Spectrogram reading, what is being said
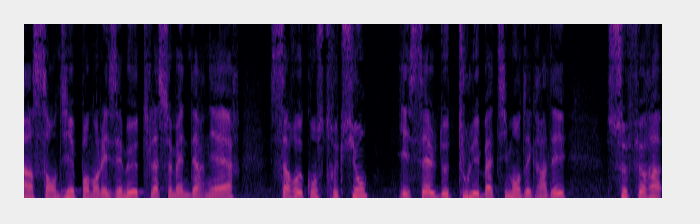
Incendié pendant les émeutes la semaine dernière, sa reconstruction et celle de tous les bâtiments dégradés se fera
